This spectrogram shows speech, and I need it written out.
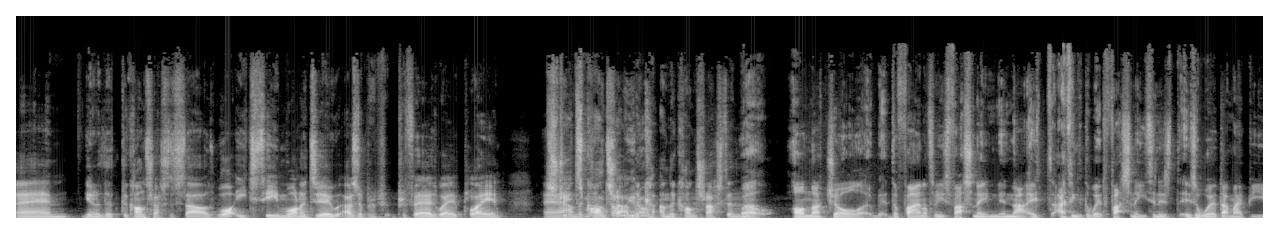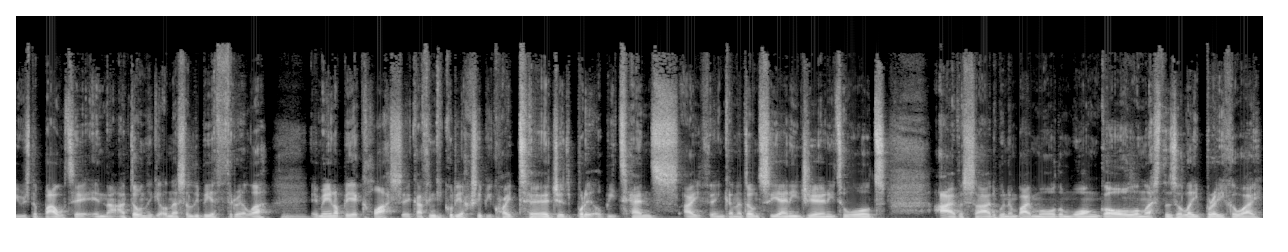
um, you know, the, the contrast of styles, what each team want to do as a pre- preferred way of playing, uh, and the contrast and, you the, know. and the contrast in Well, on that, Joel, the final to me is fascinating in that it, I think the word fascinating is, is a word that might be used about it. In that I don't think it'll necessarily be a thriller. It may not be a classic. I think it could actually be quite turgid, but it'll be tense. I think, and I don't see any journey towards either side winning by more than one goal unless there's a late breakaway.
